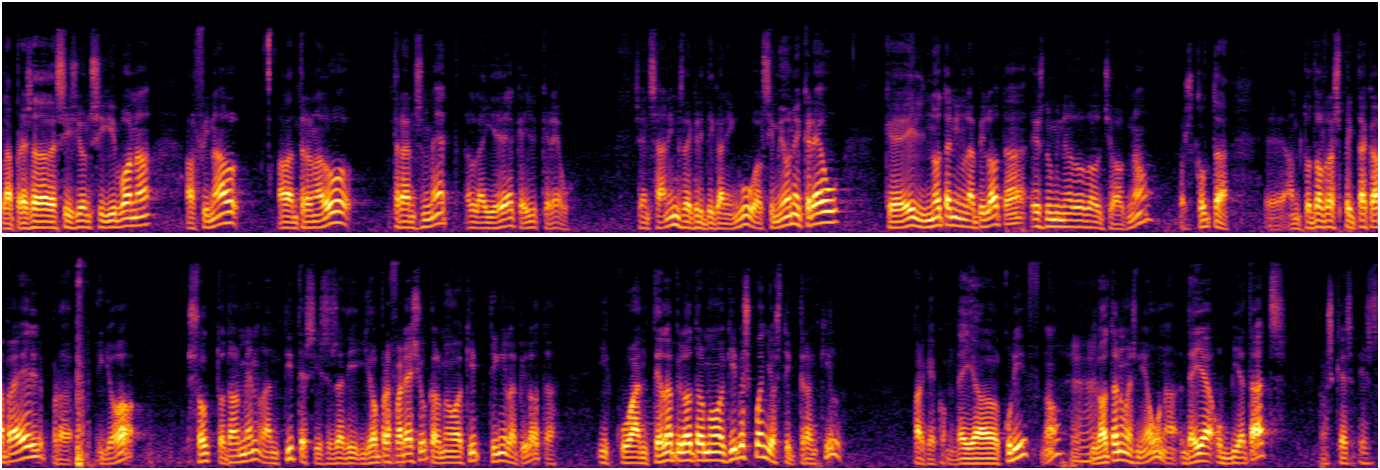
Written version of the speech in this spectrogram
la presa de decisions sigui bona. Al final, l'entrenador transmet la idea que ell creu, sense ànims de criticar ningú. El Simeone creu que ell, no tenint la pilota, és dominador del joc, no? Però escolta, eh, amb tot el respecte cap a ell, però jo sóc totalment l'antítesis, és a dir, jo prefereixo que el meu equip tingui la pilota. I quan té la pilota el meu equip és quan jo estic tranquil. Perquè, com deia el Curif, no? Ahà. pilota només n'hi ha una. Deia obvietats, però és que és, és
